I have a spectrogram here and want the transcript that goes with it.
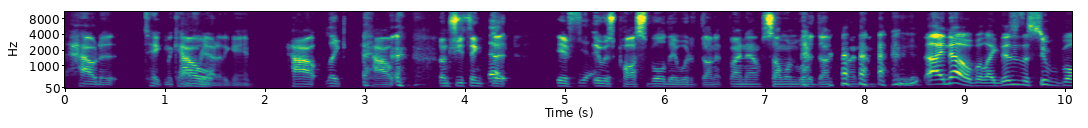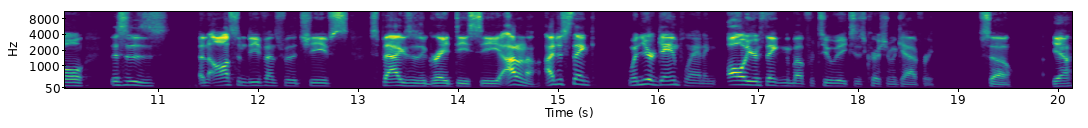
how to take McCaffrey How- out of the game? How, like, how don't you think That- that if yeah. it was possible, they would have done it by now? Someone would have done it by now. I know, but like this is the Super Bowl. This is an awesome defense for the Chiefs. Spags is a great DC. I don't know. I just think when you're game planning, all you're thinking about for two weeks is Christian McCaffrey. So, Yeah,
